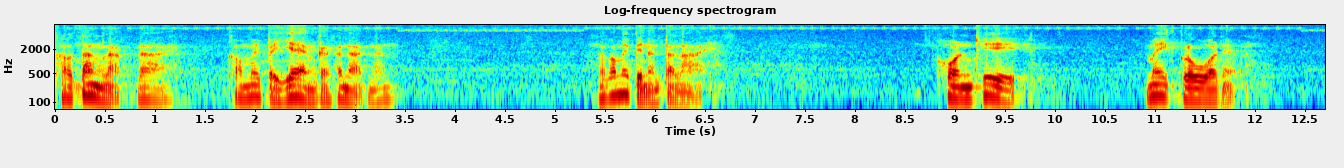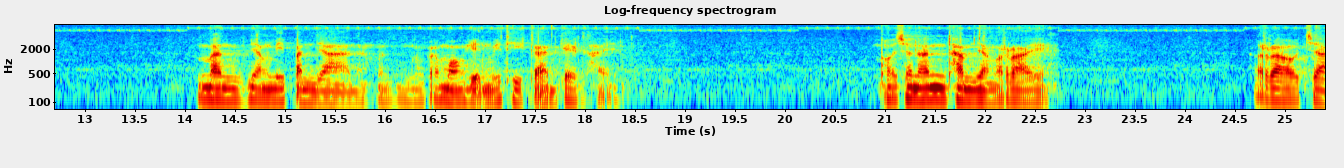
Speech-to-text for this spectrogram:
เขาตั้งหลักได้ เขาไม่ไปแย่งกันขนาดนั้น แล้วก็ไม่เป็นอันตราย คนที่ไม่กลัวเนี่ย มันยังมีปัญญานะมันมันก็มองเห็นวิธีการแก้ไข เพราะฉะนั้นทำอย่างไร เราจะ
